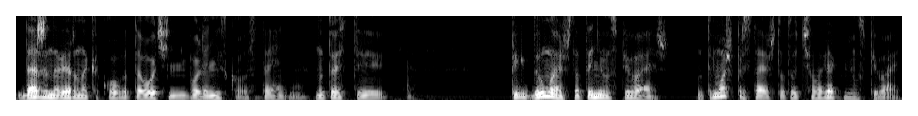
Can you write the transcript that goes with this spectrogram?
Даже, наверное, какого-то очень более низкого состояния. Ну, то есть ты... Ты думаешь, что ты не успеваешь. Но ты можешь представить, что тот человек не успевает?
